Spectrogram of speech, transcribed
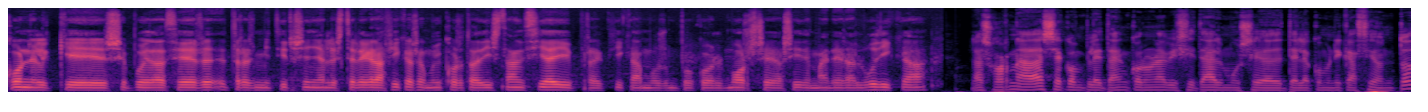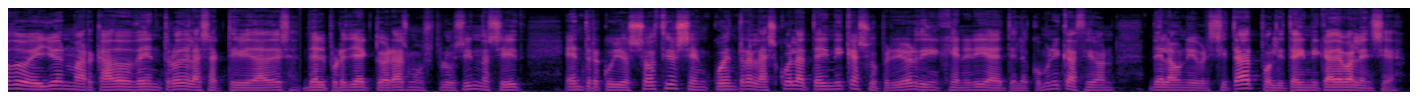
con el que se puede hacer transmitir señales telegráficas a muy corta distancia y practicamos un poco el morse así de manera lúdica. Las jornadas se completan con una visita al Museo de Telecomunicación, todo ello enmarcado dentro de las actividades del proyecto Erasmus Plus Innosid, entre cuyos socios se encuentra la Escuela Técnica Superior de Ingeniería de Telecomunicación de la Universidad Politécnica de Valencia.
